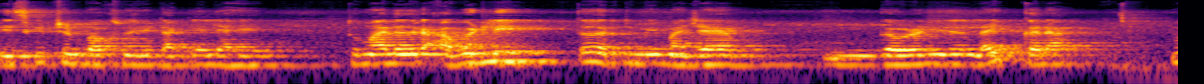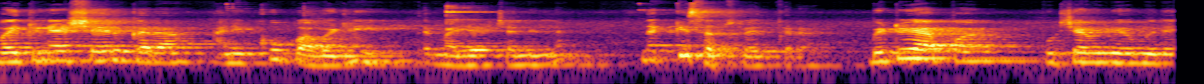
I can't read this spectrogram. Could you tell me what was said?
डिस्क्रिप्शन बॉक्समध्ये टाकलेले आहे. तुम्हाला जर आवडली तर तुम्ही माझ्या गवळणीला लाईक करा मैत्रिणीला शेअर करा आणि खूप आवडली तर माझ्या चॅनलला नक्की सबस्क्राईब करा. भेटूया आपण पुढच्या व्हिडिओमध्ये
